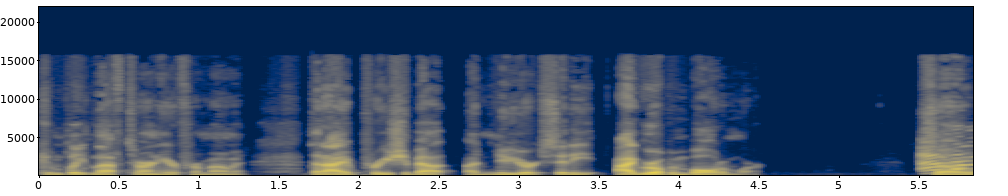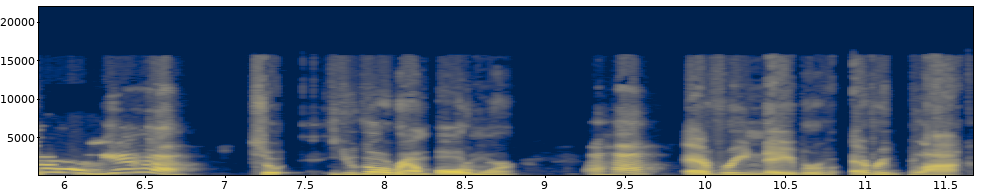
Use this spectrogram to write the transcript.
Complete left turn here for a moment. That I appreciate about uh, New York City. I grew up in Baltimore, so oh yeah. so you go around Baltimore, Uh huh. every neighbor, every block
